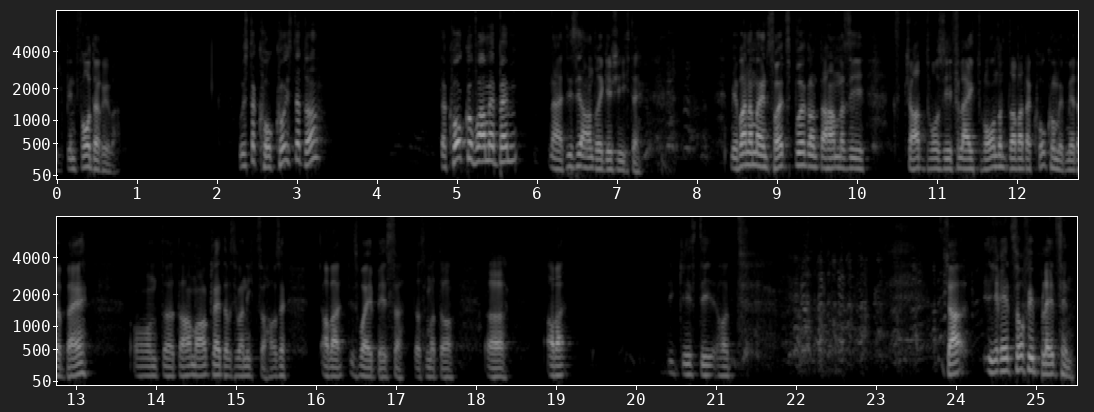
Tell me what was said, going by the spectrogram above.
Ich bin froh darüber. Wo ist der Coco? Ist der da? Der Coco war mal beim. Nein, das ist eine andere Geschichte. Wir waren einmal in Salzburg und da haben wir sie geschaut, wo sie vielleicht wohnt und da war der Coco mit mir dabei. Und äh, da haben wir angeleitet, aber sie war nicht zu Hause. Aber das war eh besser, dass man da. Äh, aber Geste hat. Schau, ich rede so viel Blödsinn.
